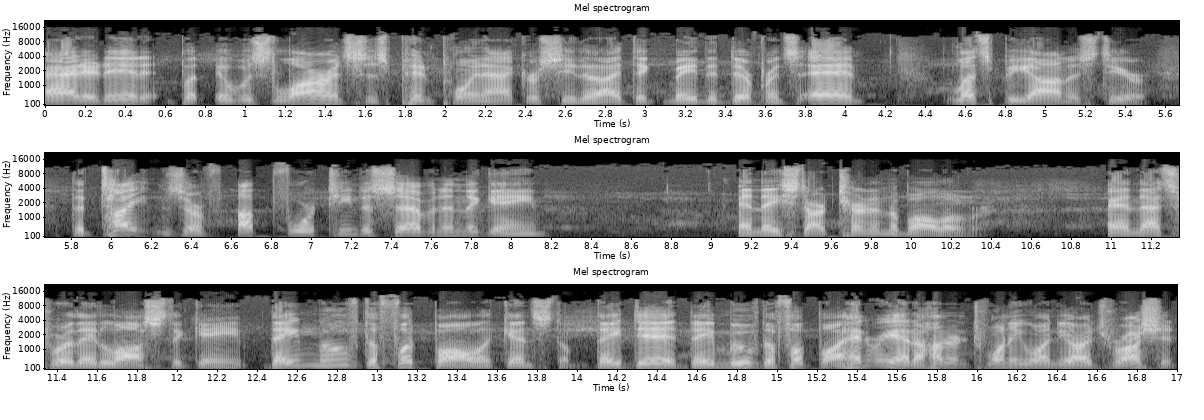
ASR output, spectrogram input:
added in, it, but it was Lawrence's pinpoint accuracy that I think made the difference. And let's be honest here, the Titans are up 14 to seven in the game, and they start turning the ball over and that's where they lost the game. They moved the football against them. They did. They moved the football. Henry had 121 yards rushing.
